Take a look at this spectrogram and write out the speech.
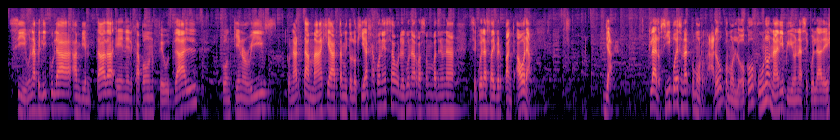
Sí, una película ambientada en el Japón feudal con Keanu Reeves con harta magia, harta mitología japonesa, por alguna razón va a tener una secuela cyberpunk. Ahora, ya, claro, sí puede sonar como raro, como loco. Uno, nadie pidió una secuela de,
